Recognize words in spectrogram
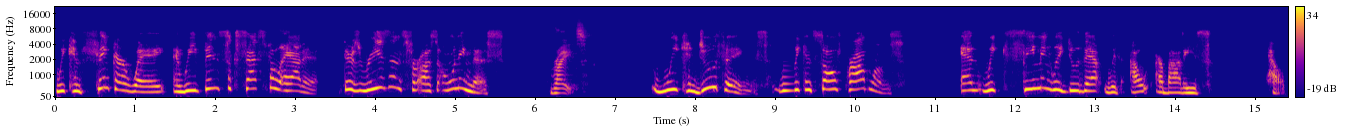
We can think our way, and we've been successful at it. There's reasons for us owning this. Right. We can do things, we can solve problems. And we seemingly do that without our body's help.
